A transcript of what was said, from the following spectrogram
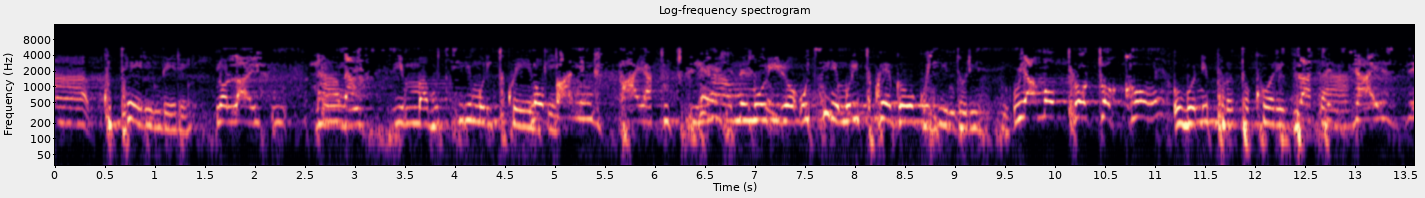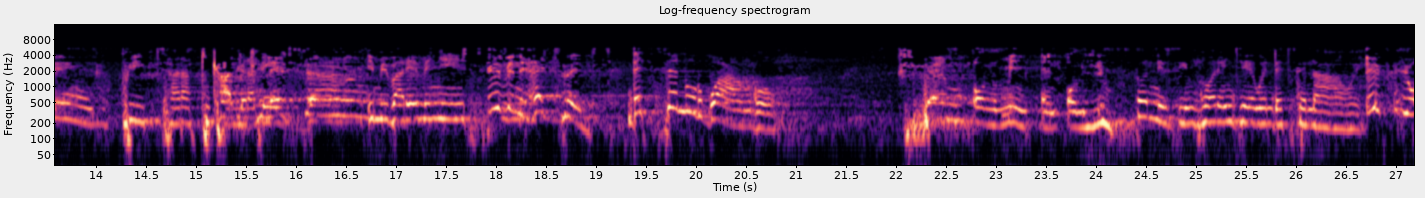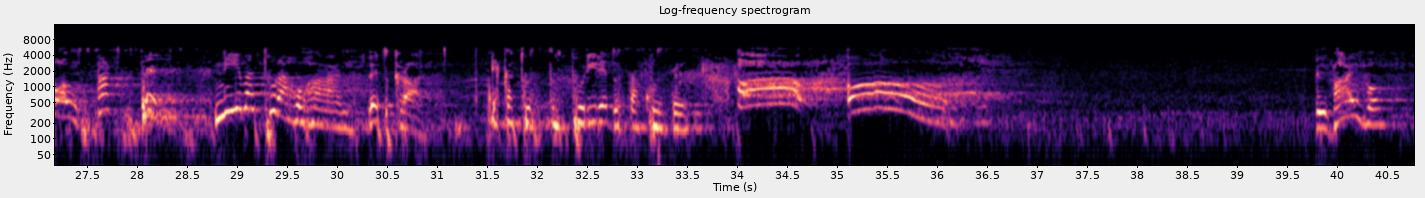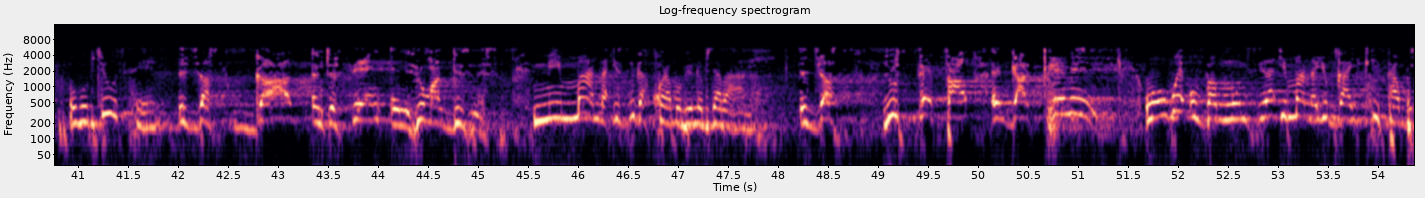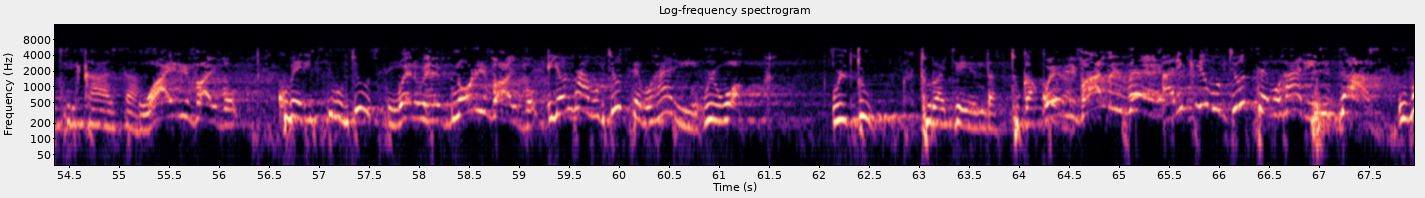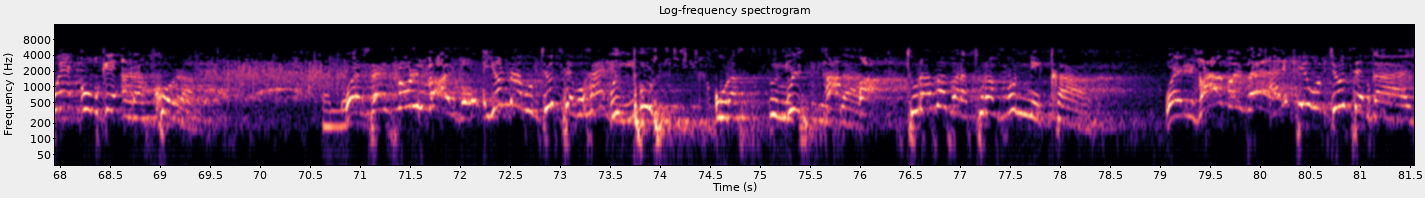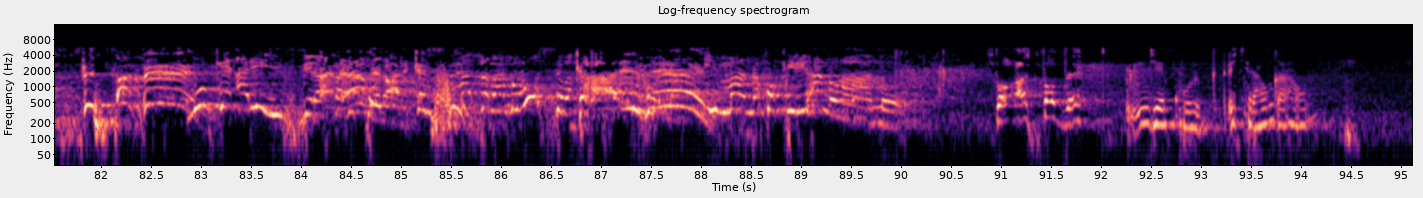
gutera imbere. No life nta buzima bukiri muri no twebwe burning fire to nta muriro ukiri muri twebwe wo guhindura isi. We are more protocol. Ubu ni porotokole gusa. Kwicara tukamera neza. Imibare myinshi. Even hatred. Ndetse n'urwango. Shame on me and on you. Isoni zinkore njyewe ndetse nawe. If you are on such state niba turi aho hantu let's cry. reka tu- tu- turire dusakuze. Oh! Oh! Revival ububyutse. is just god interfering in human business. Ni imana iza igakora mu bintu by'abantu. It just you step up and God came in. wowe uva mu nzira imana y'ubwayo ikitambukira ikaza Why revival? kubera iki bubyutse When we have no revival, iyo nta bubyutse buhari we walk, we do. turagenda tugakora ariko iyo bubyutse buhari we ubwe arakora When there is no revival, iyo nta bubyutse buhari urasunikiriza turababara turavunika. When revival is there, ariko iyo ububyutse bwaje he stands in. ubwe ariyizira maze abantu bose here. imana koko iri hano hantu. So I stop there. ngiye kurekera aho ngaho.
